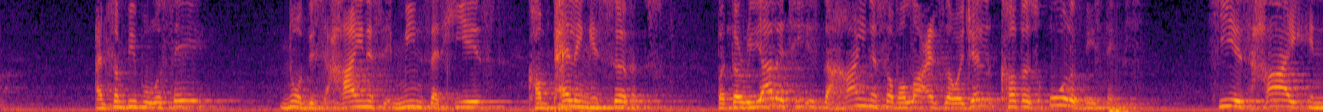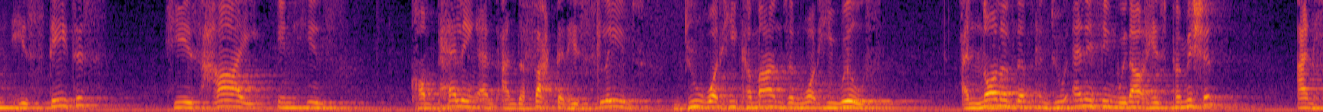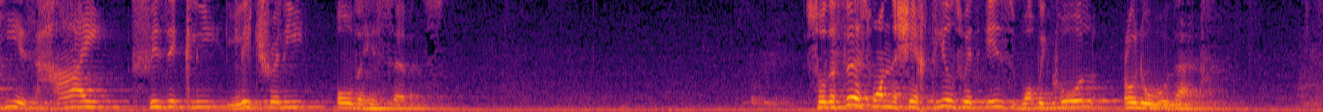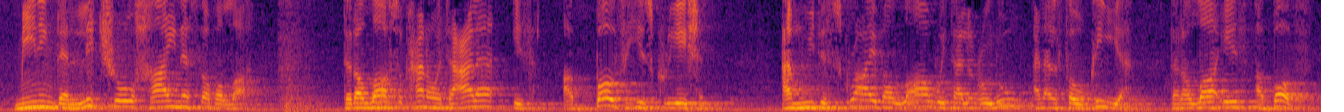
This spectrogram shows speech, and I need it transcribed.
And some people will say, no, this highness, it means that he is compelling his servants. But the reality is the highness of Allah Azza wa Jal covers all of these things. He is high in his status, he is high in his compelling and, and the fact that his slaves do what he commands and what he wills, and none of them can do anything without his permission, and he is high physically, literally over his servants. So the first one the Shaykh deals with is what we call ulu meaning the literal highness of Allah. That Allah subhanahu wa ta'ala is above His creation And we describe Allah with al-ulu and al-fawqiyah, that Allah is above.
